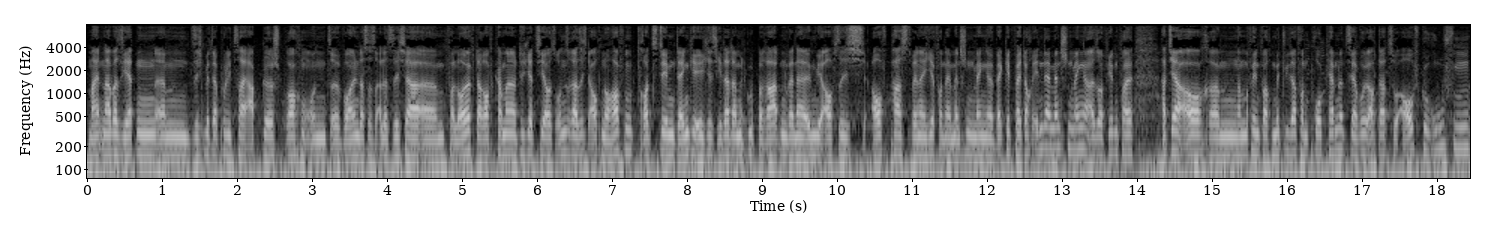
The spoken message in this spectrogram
Meinten aber, sie hätten ähm, sich mit der Polizei abgesprochen und äh, wollen, dass das alles sicher ähm, verläuft. Darauf kann man natürlich jetzt hier aus unserer Sicht auch nur hoffen. Trotzdem denke ich, ist jeder damit gut beraten, wenn er irgendwie auf sich aufpasst, wenn er hier von der Menschenmenge weggeht, vielleicht auch in der Menschenmenge. Also auf jeden Fall hat ja auch, ähm, haben auf jeden Fall auch Mitglieder von Pro Chemnitz ja wohl auch dazu aufgerufen,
